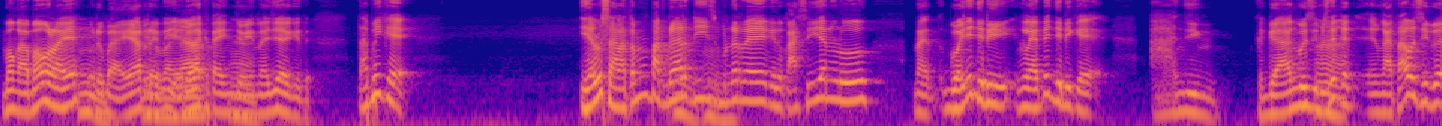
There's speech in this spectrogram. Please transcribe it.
mau nggak mau lah ya udah bayar udah dan bayar. udahlah kita enjoyin aja gitu. Tapi kayak ya lu salah tempat berarti sebenarnya gitu kasihan lu. Nah guanya jadi ngelihatnya jadi kayak anjing keganggu sih bisa nggak tahu sih gue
